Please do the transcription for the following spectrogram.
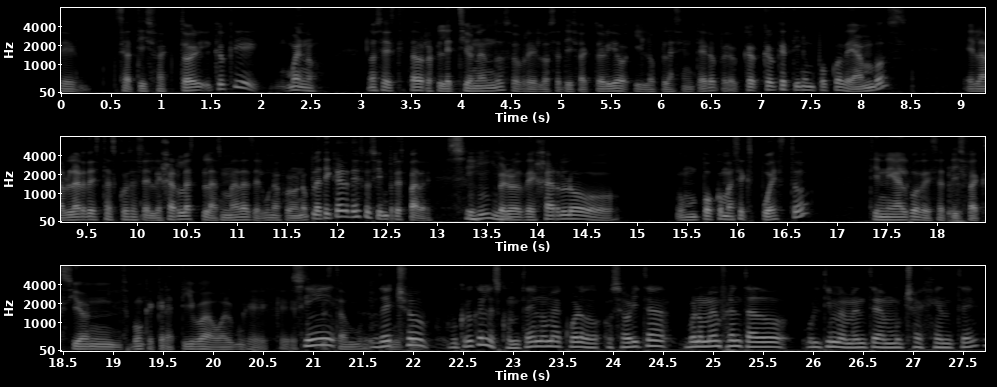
de satisfactorio. Creo que, bueno, no sé, es que he estado reflexionando sobre lo satisfactorio y lo placentero, pero creo, creo que tiene un poco de ambos. El hablar de estas cosas, el dejarlas plasmadas de alguna forma. No, platicar de eso siempre es padre, Sí. Pero dejarlo un poco más expuesto tiene algo de satisfacción, supongo que creativa o algo que, que Sí, está muy... de muy hecho, creo que les conté, no me acuerdo. O sea, ahorita, bueno, me he enfrentado últimamente a mucha gente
